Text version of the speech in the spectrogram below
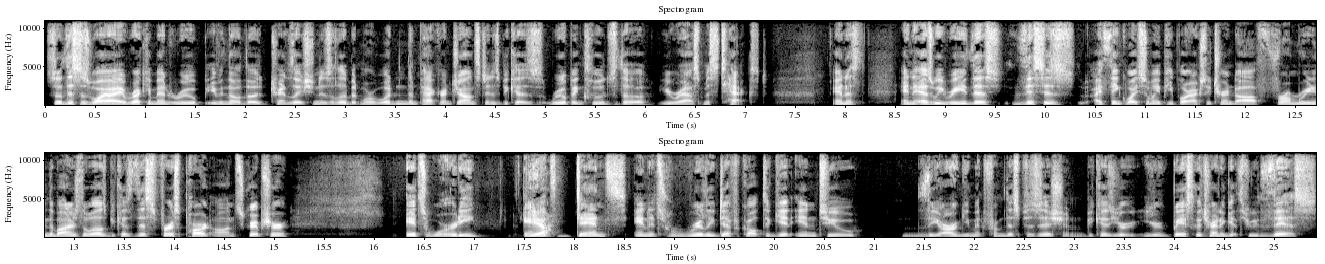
So this is why I recommend Rupp, even though the translation is a little bit more wooden than Packer and Johnston, is because Rupp includes the Erasmus text. And as, and as we read this, this is, I think, why so many people are actually turned off from reading the Bondage of the Will is because this first part on scripture, it's wordy and Yeah. it's dense and it's really difficult to get into the argument from this position because you're you're basically trying to get through this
